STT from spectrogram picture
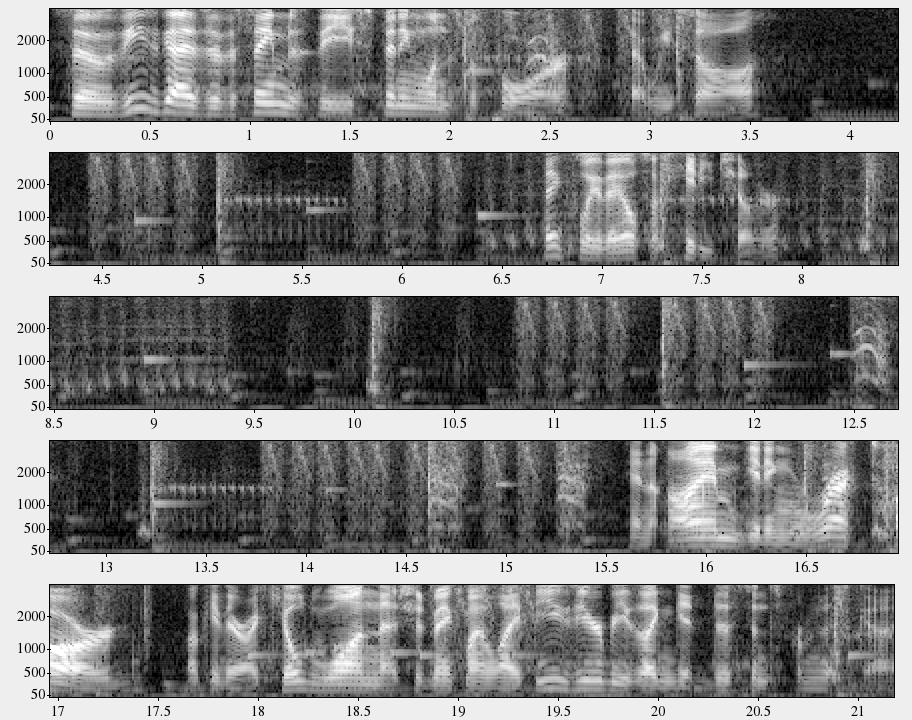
So these guys are the same as the spinning ones before that we saw. Thankfully, they also hit each other. And I'm getting wrecked hard. Okay, there, I killed one. That should make my life easier because I can get distance from this guy.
